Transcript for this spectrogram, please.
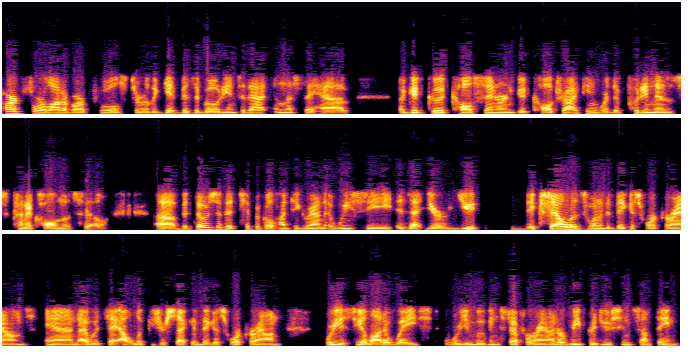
hard for a lot of our pools to really get visibility into that unless they have a good good call center and good call tracking where they're putting those kind of call notes though. Uh, but those are the typical hunting ground that we see is that your you, Excel is one of the biggest workarounds, and I would say Outlook is your second biggest workaround where you see a lot of waste, where you're moving stuff around or reproducing something.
